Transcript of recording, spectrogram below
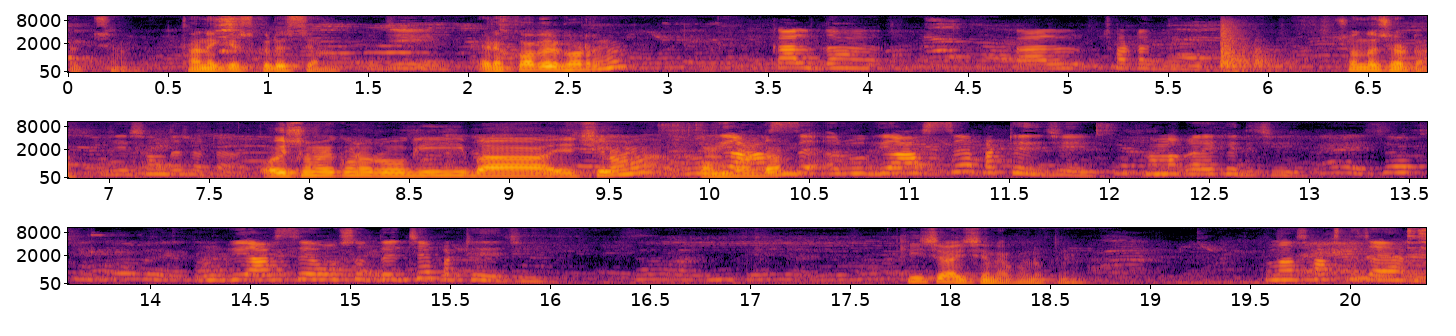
আচ্ছা থানায় কেস করেছেন? জি। এটা কবের ঘটনা? কাল দ- কাল ছটার দিকে। সন্ধ্যা ছটা? জি সন্ধ্যা ছটা। ওই সময় কোনো রোগী বা এ ছিল না? রুগী কম্পাউন্ডার? রুগী আসছে পাঠিয়ে দিচ্ছে আমাকে রেখে দিচ্ছি রুগী আসছে ওষুধ দিচ্ছে পাঠিয়ে দিচ্ছি কি চাইছেন এখন আপনি? ওনার শাস্তি চাই আমি।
